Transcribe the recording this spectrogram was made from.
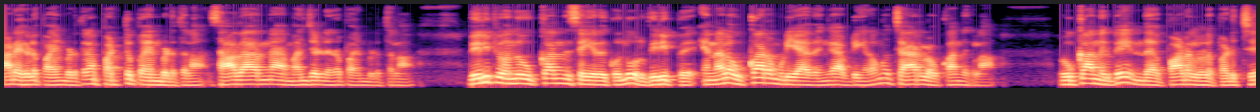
ஆடைகளை பயன்படுத்தலாம் பட்டு பயன்படுத்தலாம் சாதாரண மஞ்சள் நிறம் பயன்படுத்தலாம். விரிப்பு வந்து உட்கார்ந்து செய்கிறதுக்கு வந்து ஒரு விரிப்பு. என்னால் உட்கார முடியாதுங்க அப்படிங்கிறவங்க சேரில் உட்காந்துக்கலாம் உட்காந்துக்கிட்டு இந்த பாடல்களை படித்து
